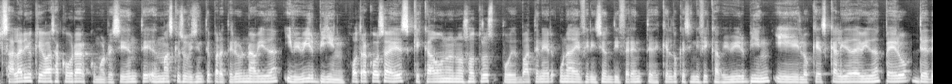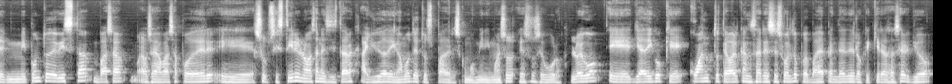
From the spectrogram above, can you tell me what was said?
salario que vas a cobrar como residente es más que suficiente para tener una vida y vivir bien. Otra cosa es que cada uno de nosotros pues va a tener una definición diferente de qué es lo que significa vivir bien y lo que es calidad de vida, pero desde mi punto de vista vas a, o sea, vas a poder eh, subsistir y no vas a necesitar ayuda, digamos, de tus padres como mínimo, eso, eso seguro. Luego, eh, ya digo que cuánto te va a alcanzar ese sueldo, pues va a depender de lo que quieras hacer. Yo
